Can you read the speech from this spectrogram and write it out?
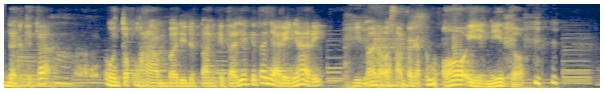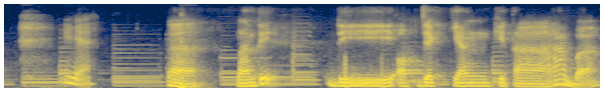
dan kita Oh. untuk ngeraba di depan kita aja kita nyari-nyari gimana oh sampai ketemu oh ini tuh Iya. nah nanti di objek yang kita raba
